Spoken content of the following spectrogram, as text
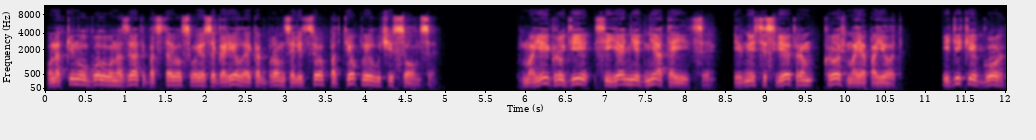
Он откинул голову назад и подставил свое загорелое, как бронза, лицо под теплые лучи солнца. «В моей груди сияние дня таится, и вместе с ветром кровь моя поет, и диких гор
